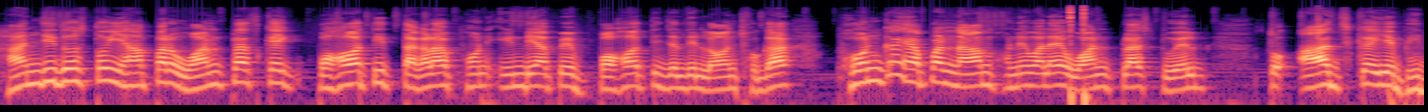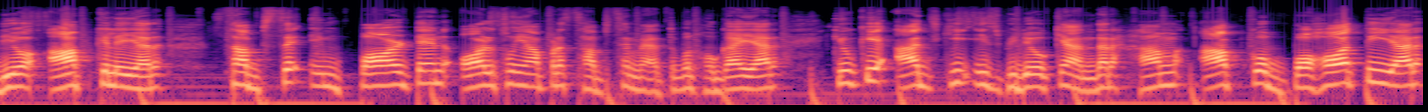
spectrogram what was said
हाँ जी दोस्तों, यहाँ पर वन प्लस का एक बहुत ही तगड़ा फ़ोन इंडिया पे बहुत ही जल्दी लॉन्च होगा। फ़ोन का यहाँ पर नाम होने वाला है वन प्लस ट्वेल्व तो आज का ये वीडियो आपके लिए यार सबसे इंपॉर्टेंट ऑल्सो यहाँ पर सबसे महत्वपूर्ण होगा यार। क्योंकि आज की इस वीडियो के अंदर हम आपको बहुत ही यार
